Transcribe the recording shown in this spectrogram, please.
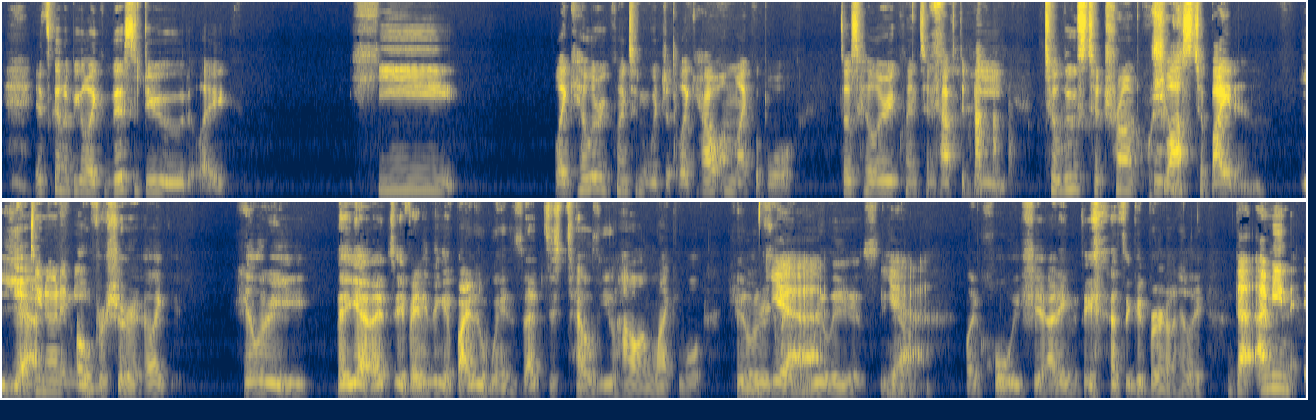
it's gonna be like this dude like he like hillary clinton would like how unlikable does hillary clinton have to be to lose to trump who lost to biden yeah. do you know what i oh, mean Oh, for sure. Like Hillary. Yeah, that's if anything, if Biden wins, that just tells you how unlikable Hillary Yeah. Clinton really is. you know? yeah Like holy shit, I didn't even think that's a good burn on Hillary. that i mean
